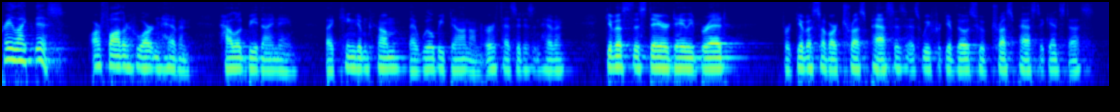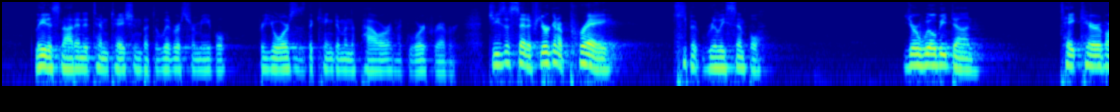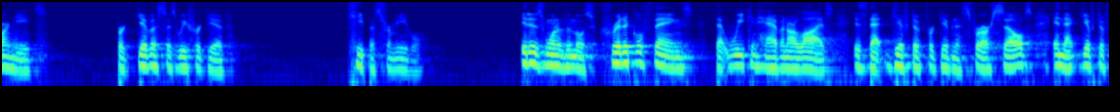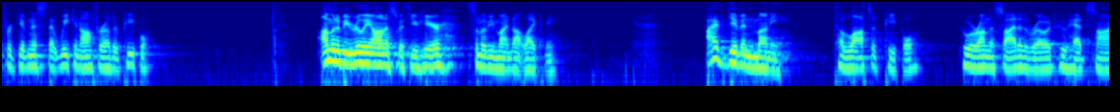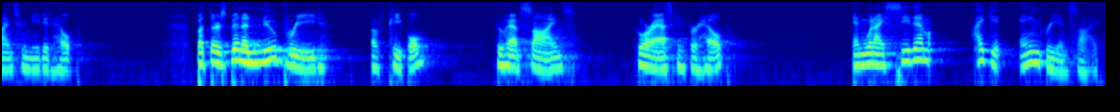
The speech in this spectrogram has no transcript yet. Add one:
Pray like this Our Father who art in heaven, hallowed be thy name. Thy kingdom come, thy will be done on earth as it is in heaven. Give us this day our daily bread. Forgive us of our trespasses as we forgive those who have trespassed against us. Lead us not into temptation, but deliver us from evil. For yours is the kingdom and the power and the glory forever. Jesus said, if you're going to pray, keep it really simple. Your will be done. Take care of our needs. Forgive us as we forgive. Keep us from evil. It is one of the most critical things that we can have in our lives is that gift of forgiveness for ourselves and that gift of forgiveness that we can offer other people. I'm going to be really honest with you here. Some of you might not like me. I've given money to lots of people who were on the side of the road, who had signs, who needed help. But there's been a new breed of people who have signs, who are asking for help and when I see them, I get angry inside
